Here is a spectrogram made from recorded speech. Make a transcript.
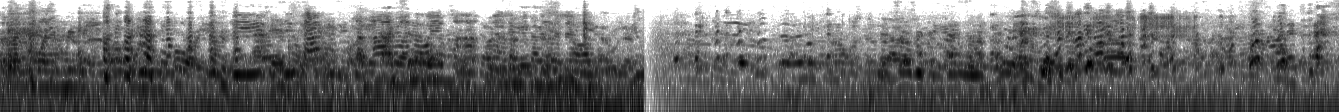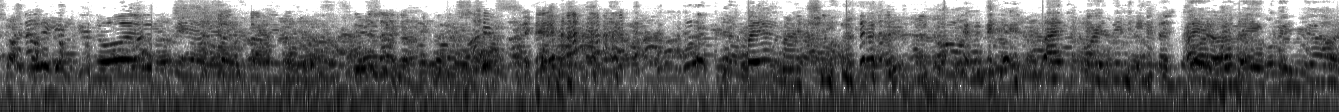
traga mo yung bilis ng ulam ko eh. Sa akin, isang araw, ano yung maalamig na lamig? Sabi ko, ulam Ano pa yan, coordinated pa yun. Naked yun.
